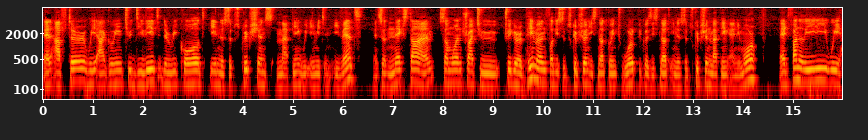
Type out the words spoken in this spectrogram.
And after we are going to delete the record in the subscriptions mapping, we emit an event. And so next time someone try to trigger a payment for this subscription, it's not going to work because it's not in the subscription mapping anymore. And finally, we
